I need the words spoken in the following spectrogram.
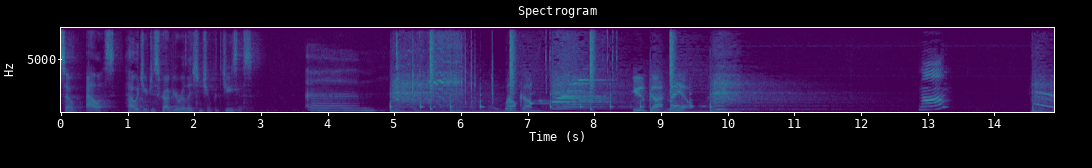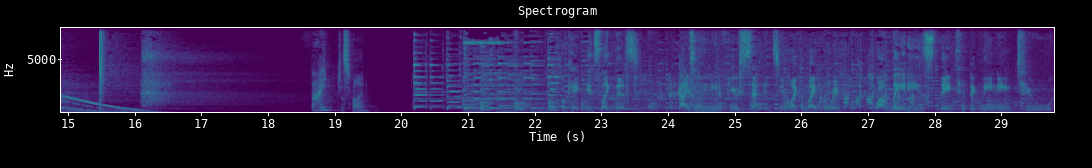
So, Alice, how would you describe your relationship with Jesus? Um. Welcome. You've got mail. Mom? Fine. Just fine? Okay, it's like this. Guys only need a few seconds, you know, like a microwave. While ladies, they typically need to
